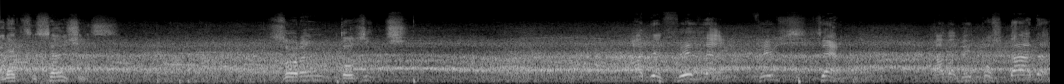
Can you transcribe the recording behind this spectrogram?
Alexis Sanches. Zoran Tozic. A defesa fez certo. Estava bem postada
